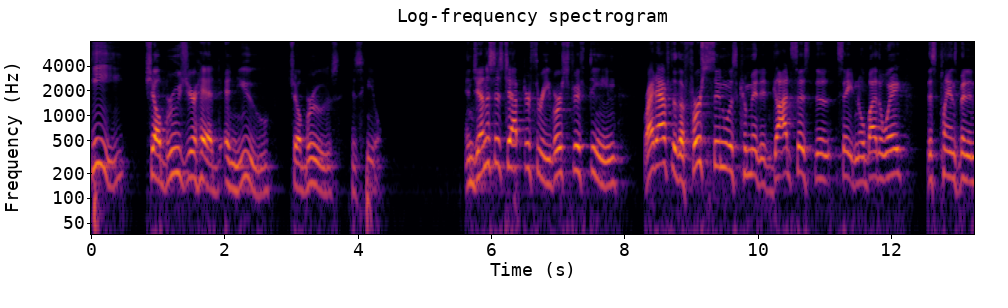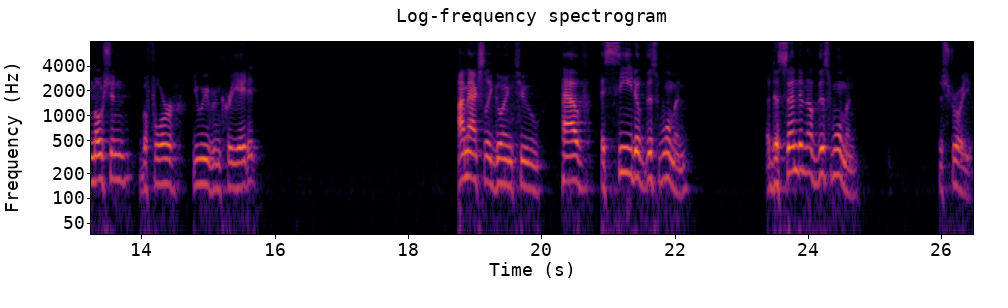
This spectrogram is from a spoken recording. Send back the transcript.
He shall bruise your head, and you shall bruise his heel. In Genesis chapter 3, verse 15, Right after the first sin was committed, God says to Satan, Oh, by the way, this plan's been in motion before you even created. I'm actually going to have a seed of this woman, a descendant of this woman, destroy you.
